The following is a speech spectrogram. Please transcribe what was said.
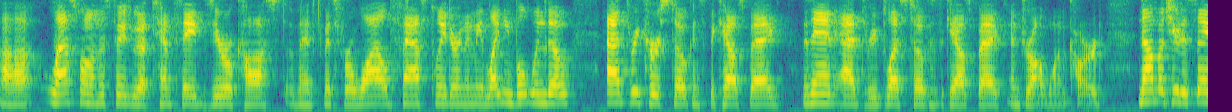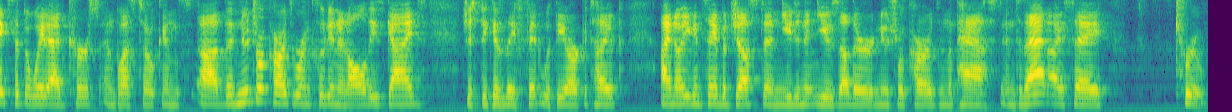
Uh, last one on this page, we got Tempt Fate, zero cost. Event commits for a wild, fast play during enemy lightning bolt window. Add three curse tokens to the chaos bag, then add three blessed tokens to the chaos bag, and draw one card. Not much here to say except a way to add curse and blessed tokens. Uh, the neutral cards were included in all these guides just because they fit with the archetype. I know you can say, but Justin, you didn't use other neutral cards in the past. And to that, I say, true.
